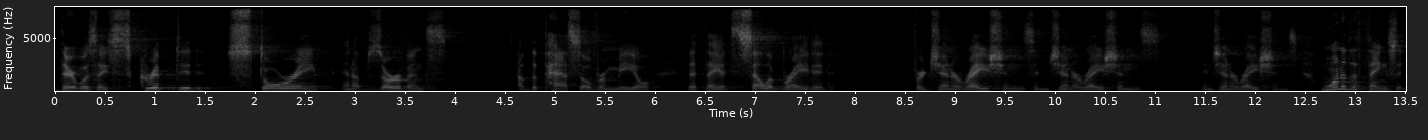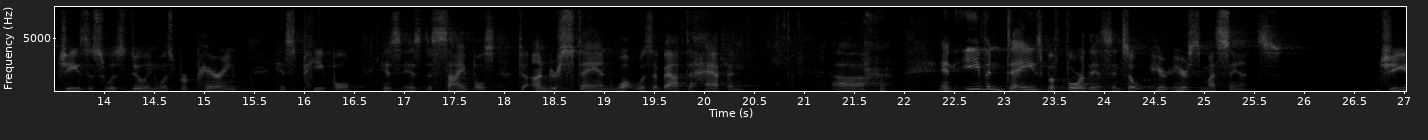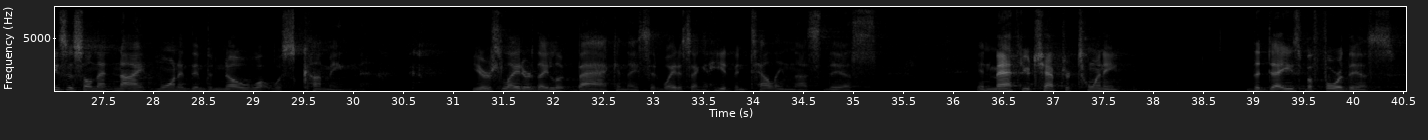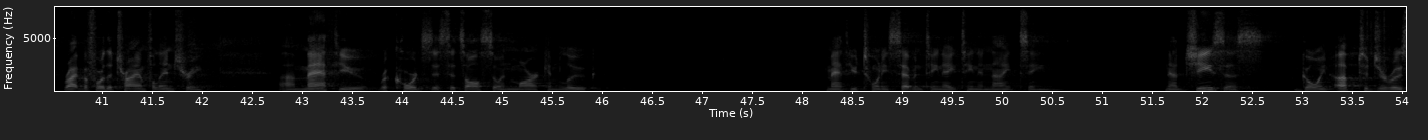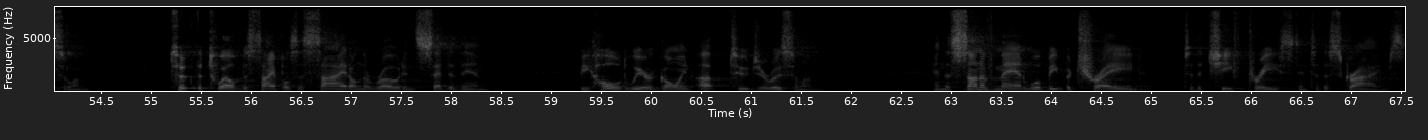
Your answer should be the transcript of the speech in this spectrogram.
There was a scripted story and observance of the Passover meal that they had celebrated for generations and generations and generations. One of the things that Jesus was doing was preparing his people his, his disciples to understand what was about to happen. Uh, and even days before this, and so here, here's my sense Jesus on that night wanted them to know what was coming. Years later, they looked back and they said, wait a second, he had been telling us this. In Matthew chapter 20, the days before this, right before the triumphal entry. Uh, Matthew records this. It's also in Mark and Luke. Matthew 20, 17, 18, and 19. Now, Jesus, going up to Jerusalem, took the 12 disciples aside on the road and said to them, Behold, we are going up to Jerusalem, and the Son of Man will be betrayed to the chief priests and to the scribes,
